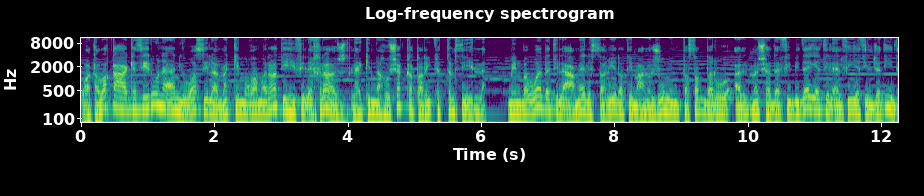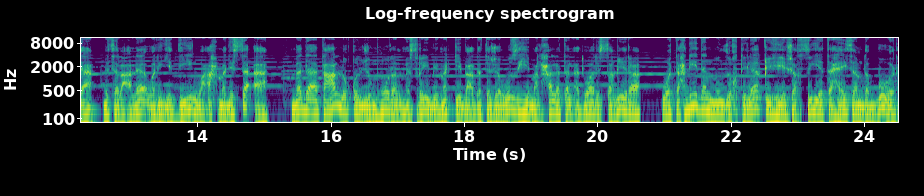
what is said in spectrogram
وتوقع كثيرون أن يواصل مكي مغامراته في الإخراج لكنه شك طريق التمثيل. من بوابة الأعمال الصغيرة مع نجوم تصدروا المشهد في بداية الألفية الجديدة مثل علاء ولي الدين وأحمد السقا. بدأ تعلق الجمهور المصري بمكي بعد تجاوزه مرحلة الأدوار الصغيرة وتحديدا منذ اختلاقه شخصية هيثم دبور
